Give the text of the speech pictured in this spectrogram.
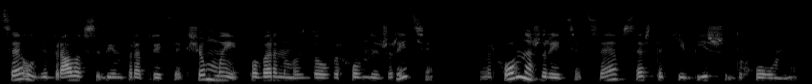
це увібрала в собі імператриця. Якщо ми повернемось до Верховної Жриці, Верховна Жриця це все ж таки більш духовне,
